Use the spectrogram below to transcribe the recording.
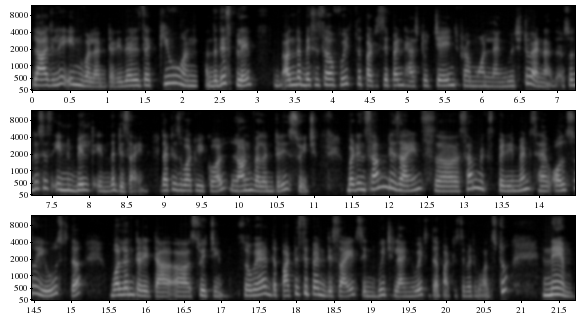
largely involuntary. There is a cue on, on the display on the basis of which the participant has to change from one language to another. So, this is inbuilt in the design. That is what we call non-voluntary switch. But in some designs, uh, some experiments have also used the voluntary uh, switching. So, where the participant decides in which language the participant wants to name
